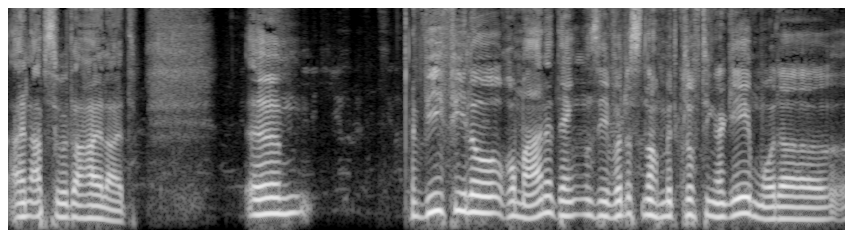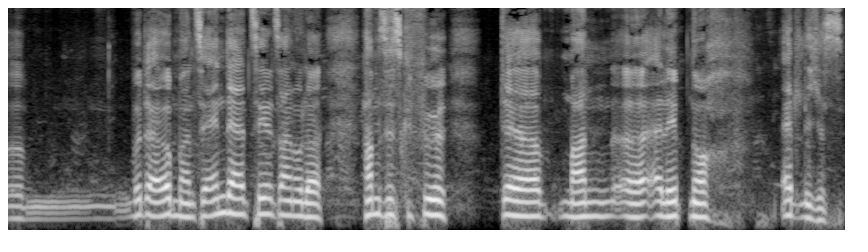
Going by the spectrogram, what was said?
ein absoluter Highlight. Ähm, wie viele Romane denken Sie, wird es noch mit Kluftinger geben oder ähm, wird er irgendwann zu Ende erzählt sein oder haben Sie das Gefühl, der Mann äh, erlebt noch etliches?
